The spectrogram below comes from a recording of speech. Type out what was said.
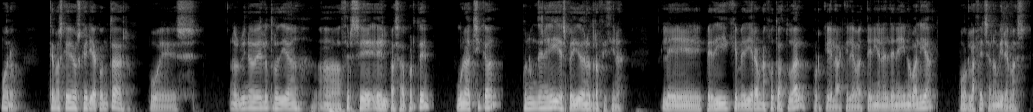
Bueno, temas que os quería contar, pues nos vino el otro día a hacerse el pasaporte una chica con un DNI expedido en otra oficina. Le pedí que me diera una foto actual porque la que le tenía en el DNI no valía, por la fecha no mire más.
